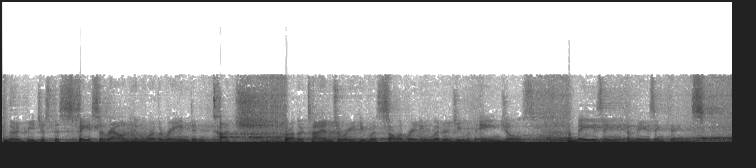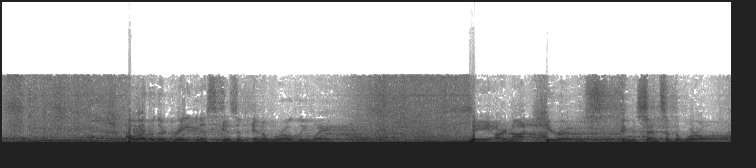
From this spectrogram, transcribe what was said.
and there would be just this space around him where the rain didn't touch, or other times where he was celebrating liturgy with angels. Amazing, amazing things. However, their greatness isn't in a worldly way. They are not heroes in the sense of the world.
